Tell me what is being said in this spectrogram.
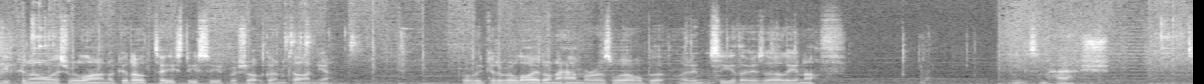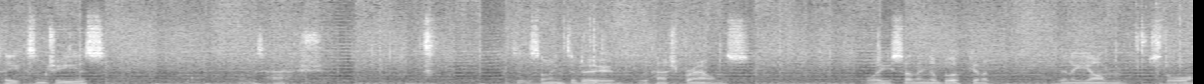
You can always rely on a good old tasty Super Shotgun, can't you? Probably could have relied on a hammer as well, but I didn't see those early enough. Eat some hash. Take some cheese. What is hash? Is it something to do with hash browns? Why are you selling a book in a in a yum store?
